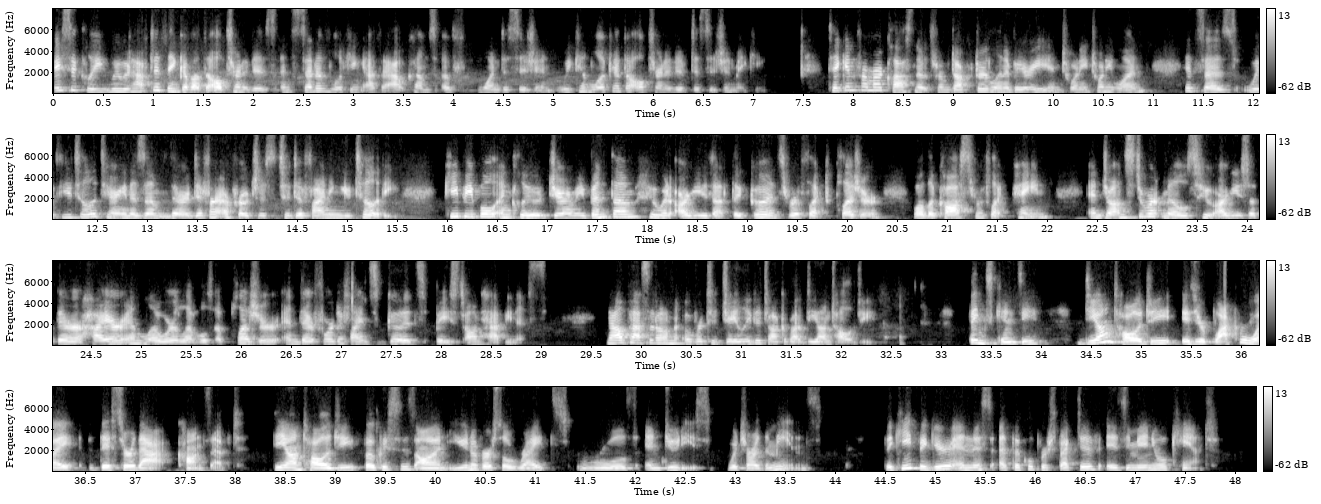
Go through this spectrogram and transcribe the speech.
Basically, we would have to think about the alternatives instead of looking at the outcomes of one decision. We can look at the alternative decision making. Taken from our class notes from Dr. Lineberry in 2021, it says With utilitarianism, there are different approaches to defining utility. Key people include Jeremy Bentham, who would argue that the goods reflect pleasure, while the costs reflect pain, and John Stuart Mills, who argues that there are higher and lower levels of pleasure and therefore defines goods based on happiness. Now I'll pass it on over to Jaylie to talk about deontology. Thanks, Kenzie. Deontology is your black or white, this or that concept. Deontology focuses on universal rights, rules, and duties, which are the means. The key figure in this ethical perspective is Immanuel Kant.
